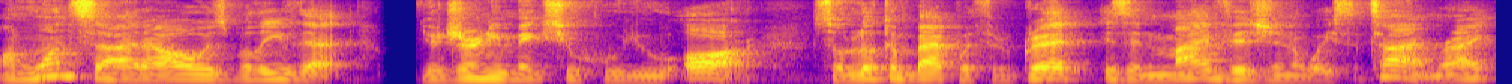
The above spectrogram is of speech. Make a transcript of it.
on one side, I always believe that your journey makes you who you are. So looking back with regret is, in my vision, a waste of time, right?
